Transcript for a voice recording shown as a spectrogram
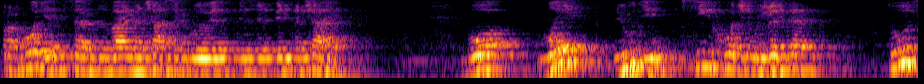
проходить, це впливає на час, як ми від- від- відтрачаємо. Бо ми, люди, всі хочемо жити тут,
